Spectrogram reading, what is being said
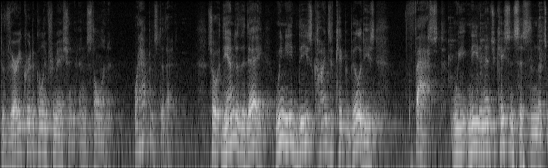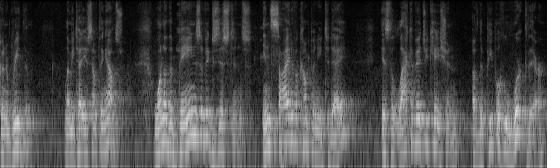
to very critical information and stolen it. What happens to that? So at the end of the day, we need these kinds of capabilities fast. We need an education system that's going to breed them. Let me tell you something else. One of the banes of existence inside of a company today is the lack of education of the people who work there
